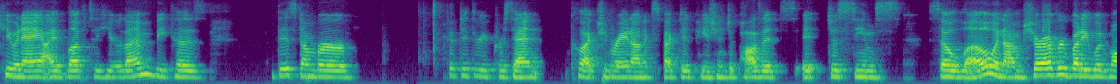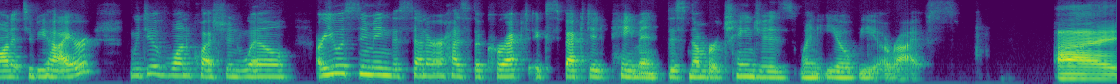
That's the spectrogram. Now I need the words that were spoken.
Q&A, I'd love to hear them because this number 53% collection rate on expected patient deposits, it just seems so low and I'm sure everybody would want it to be higher. We do have one question, Will. Are you assuming the center has the correct expected payment? This number changes when EOB arrives. Uh,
